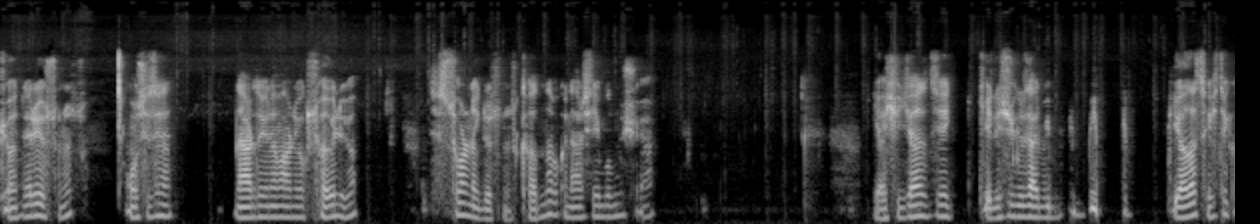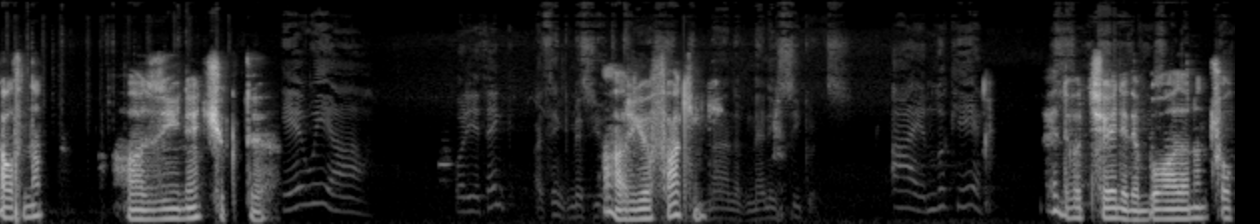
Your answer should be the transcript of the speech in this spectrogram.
gönderiyorsunuz. O size nerede ne var yok söylüyor. Siz sonra gidiyorsunuz. Kadına bakın her şeyi bulmuş ya. Yaşayacağız diye gelişi güzel bir, bir, bir, bir, bir ada seçtik altından. Hazine çıktı. Are. You fucking? Edward şey dedi bu adanın çok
